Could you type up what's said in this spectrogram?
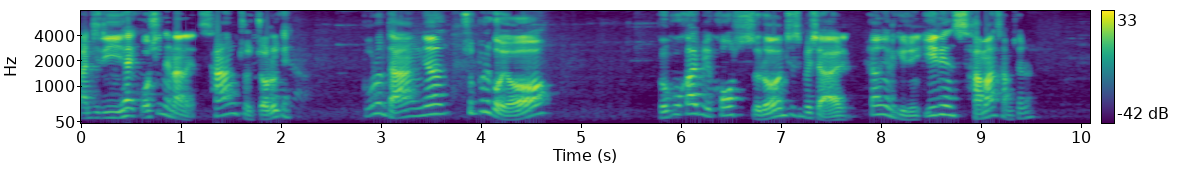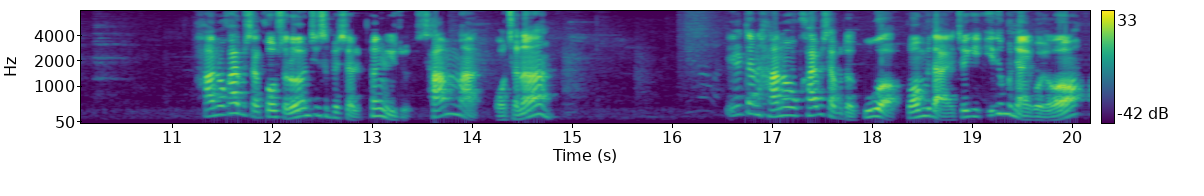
반지리하게 꼬시내 나는 상추 쪼르게, 불은 당면 숯 뿌리고요. 벚꽃갈비 코스 런치 스페셜 평일 기준 1인 43,000원 한우갈비살 코스 런치 스페셜 평일 기준 35,000원 일단 한우 갈비살부터 구워 봅니다. 저기 1인분이 아니고요.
